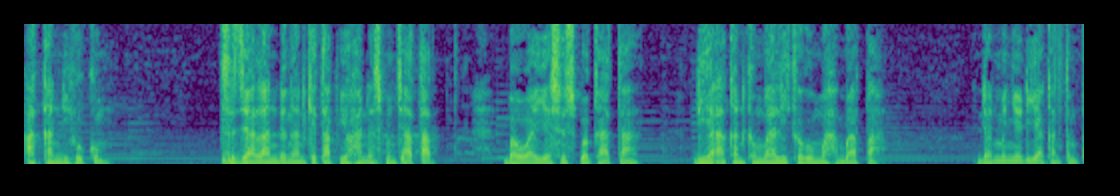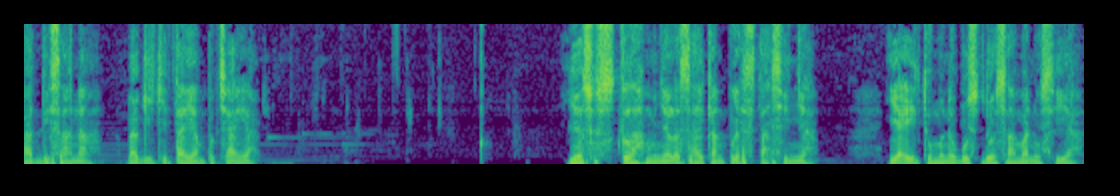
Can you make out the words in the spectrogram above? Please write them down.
akan dihukum. Sejalan dengan kitab Yohanes mencatat bahwa Yesus berkata, dia akan kembali ke rumah Bapa dan menyediakan tempat di sana bagi kita yang percaya. Yesus telah menyelesaikan prestasinya yaitu menebus dosa manusia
